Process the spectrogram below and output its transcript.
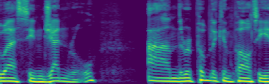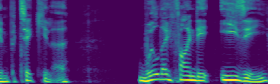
US in general and the Republican Party in particular, will they find it easy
